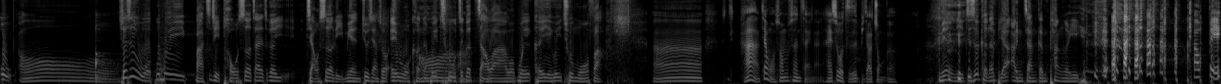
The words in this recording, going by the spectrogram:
物。哦，就是我不会把自己投射在这个角色里面，就想说，哎，我可能会出这个招啊，我不会可以会出魔法啊。哈，这样我算不算宅男？还是我只是比较中二？没有，你只是可能比较肮脏跟胖而已。靠背，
